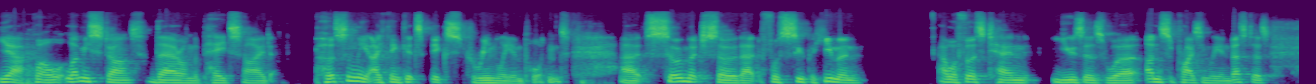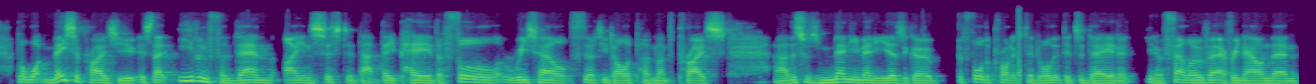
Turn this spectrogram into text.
Yeah, well, let me start there on the paid side. Personally, I think it's extremely important. Uh, so much so that for Superhuman, our first 10 users were unsurprisingly investors. But what may surprise you is that even for them, I insisted that they pay the full retail $30 per month price. Uh, this was many, many years ago before the product did all it did today. And it, you know, fell over every now and then.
